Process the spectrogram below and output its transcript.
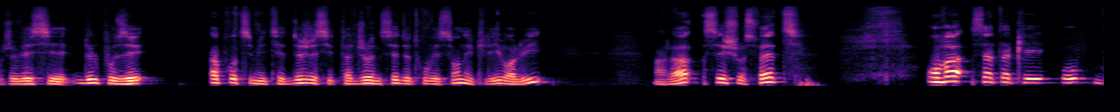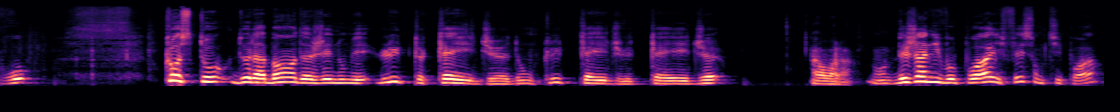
Je vais essayer de le poser à proximité de Jessica Jones et de trouver son équilibre, lui. Voilà, c'est chose faite. On va s'attaquer au gros costaud de la bande. J'ai nommé Luke Cage. Donc Luke Cage, Luke Cage. Alors voilà. Donc déjà niveau poids, il fait son petit poids.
